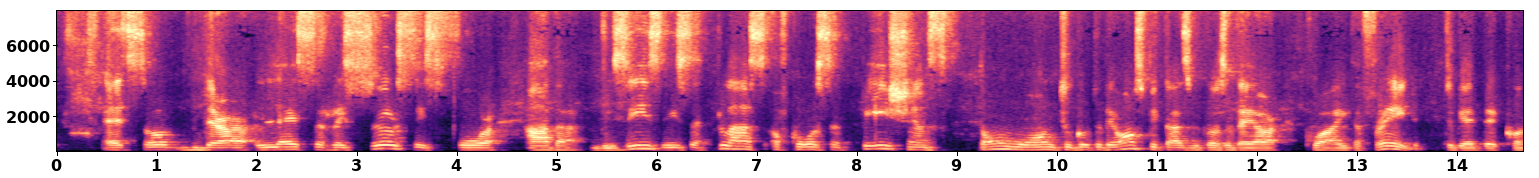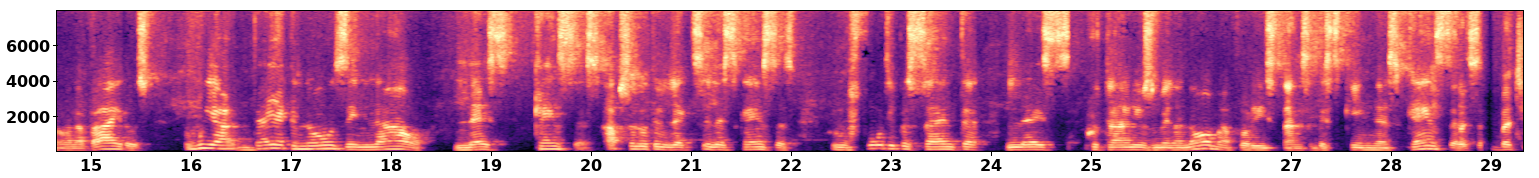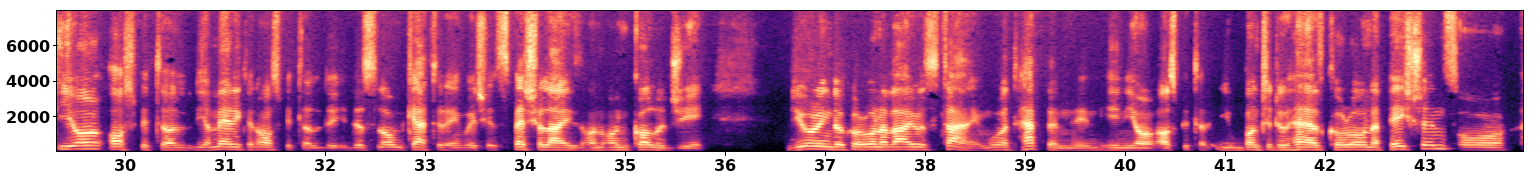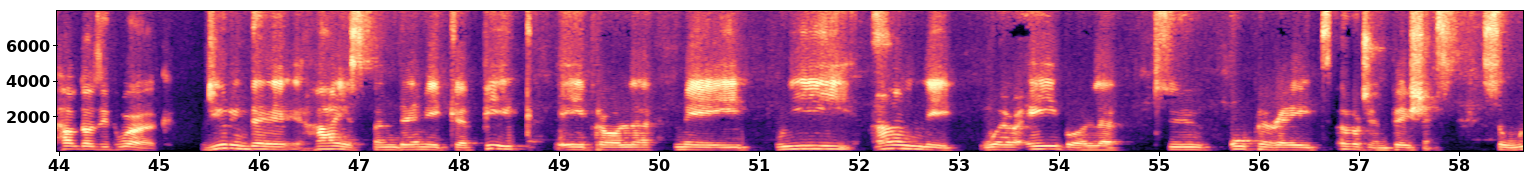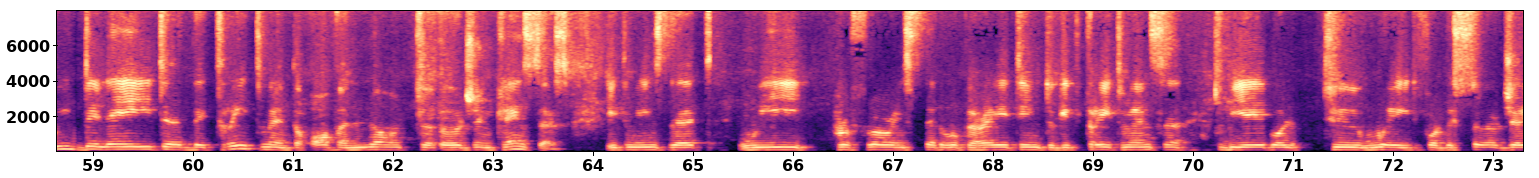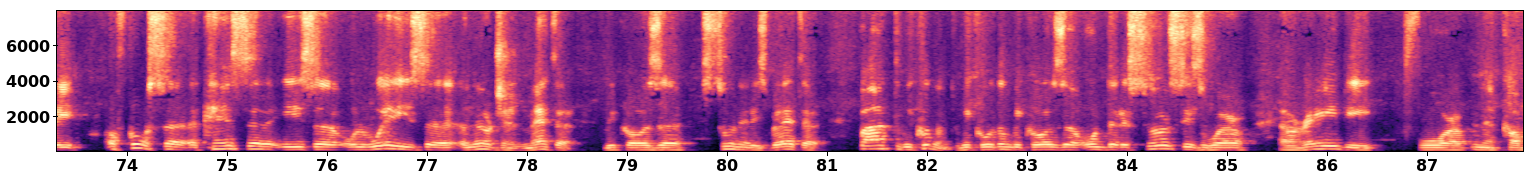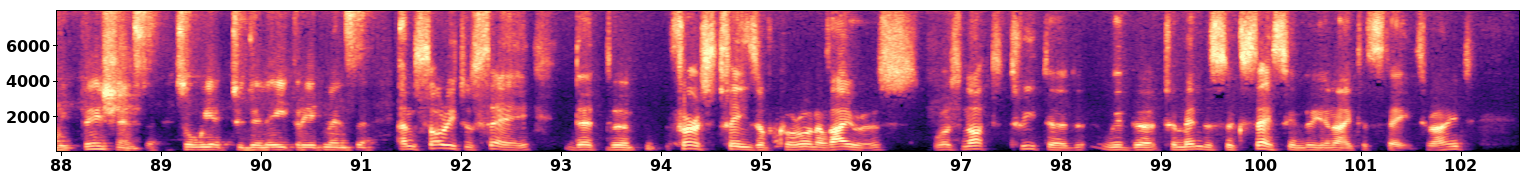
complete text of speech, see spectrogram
Uh, so there are less resources for other diseases. Plus, of course, patients don't want to go to the hospitals because they are quite afraid to get the coronavirus. We are diagnosing now less cancers, absolutely less, less cancers. 40% less cutaneous melanoma, for instance, the skin cancers. But, but, your hospital, the American hospital, the, the Sloan Kettering, which is specialized on oncology, during the coronavirus time, what happened in, in your hospital? You wanted to have corona patients, or how does it work? During the highest pandemic peak, April, May, we only were able to operate urgent patients. So we delayed the treatment of not urgent cancers. It means that we prefer, instead of operating, to give treatments, uh, to be able to wait for the surgery. Of course, uh, cancer is uh, always uh, an urgent matter because uh, sooner is better but we couldn't. We couldn't because uh, all the resources were ready for COVID patients. So we had to delay treatments. I'm sorry to say that the first phase of coronavirus was not treated with tremendous success in the United States, right?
